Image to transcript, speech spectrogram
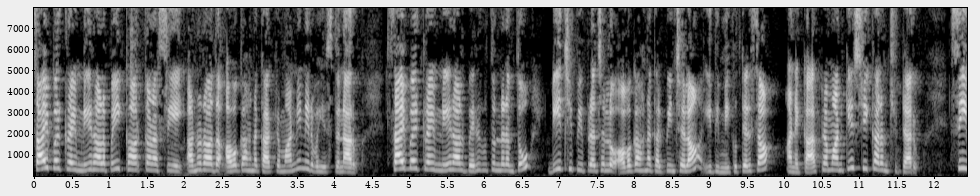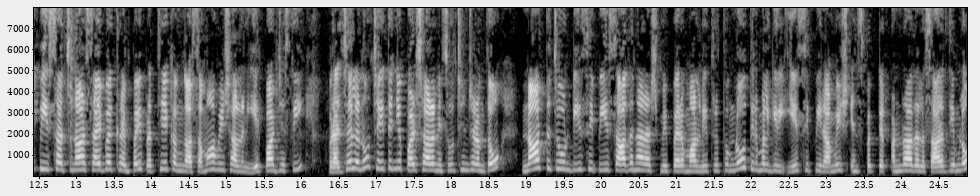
సైబర్ క్రైమ్ నేరాలపై కార్ఖానా సీఐ అనురాధ అవగాహన కార్యక్రమాన్ని నిర్వహిస్తున్నారు. సైబర్ క్రైమ్ నేరాలు పెరుగుతుండటంతో డీజీపీ ప్రజల్లో అవగాహన కల్పించేలా ఇది మీకు తెలుసా? అనే కార్యక్రమానికి శ్రీకారం చుట్టారు. సిపి సజ్జనార్ సైబర్ క్రైమ్ పై ప్రత్యేకంగా సమావేశాలను ఏర్పాటు చేసి ప్రజలను చైతన్యపరచాలని సూచించడంతో north zone DCP Sadhana Rashmi Perumal నేతృత్వంలో తిరుమలగిరి ఏసీపీ రమేష్ ఇన్స్పెక్టర్ అనురాధల సారథ్యంలో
